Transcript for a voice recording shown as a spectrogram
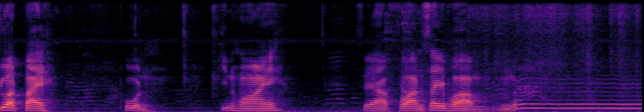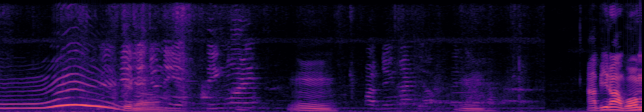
จวดไป พูนกินหอยแซ่บฟอนใส่พร้อมอื้อพี่น้องนี่ติ้งไว้อืมเอาติ้งไว้เดี๋ยวอืมอะพี่น้องผม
